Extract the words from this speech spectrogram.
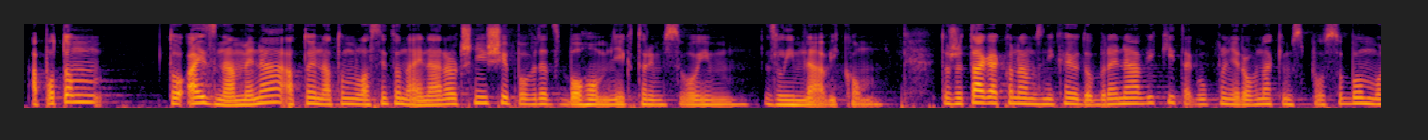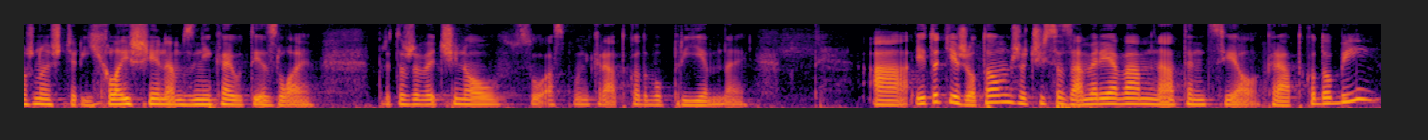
A potom to aj znamená, a to je na tom vlastne to najnáročnejšie, povedať s Bohom niektorým svojim zlým návykom. To, že tak, ako nám vznikajú dobré návyky, tak úplne rovnakým spôsobom, možno ešte rýchlejšie nám vznikajú tie zlé. Pretože väčšinou sú aspoň krátkodobo príjemné. A je to tiež o tom, že či sa zameriavam na ten cieľ krátkodobý,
